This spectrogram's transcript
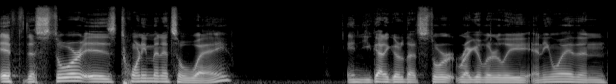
if the store is 20 minutes away and you got to go to that store regularly anyway, then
